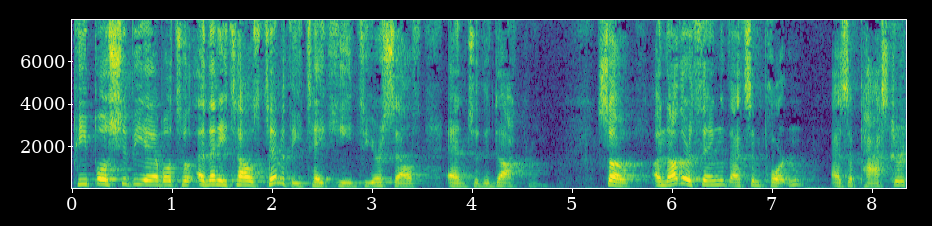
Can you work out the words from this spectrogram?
People should be able to, and then he tells Timothy, take heed to yourself and to the doctrine. So, another thing that's important as a pastor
